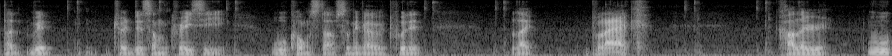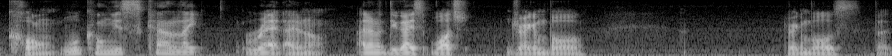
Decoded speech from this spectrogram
but we're try to do some crazy Wukong stuff. So maybe I would put it like black color. Wukong. Wukong is kind of like red. I don't know. I don't know. Do you guys watch Dragon Ball? Dragon Balls, but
